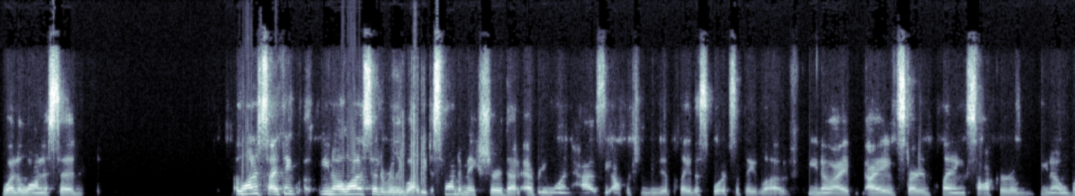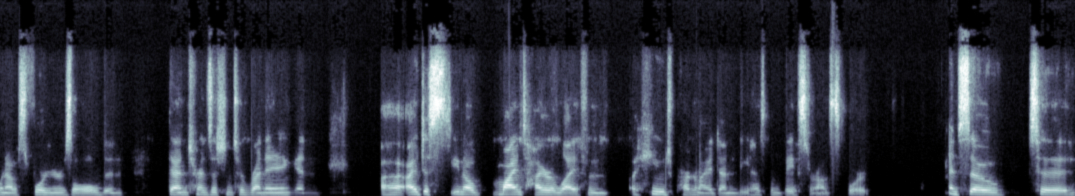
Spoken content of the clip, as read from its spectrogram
what Alana said, Alana, I think, you know, Alana said it really well. We just want to make sure that everyone has the opportunity to play the sports that they love. You know, I, I started playing soccer, you know, when I was four years old and then transitioned to running and uh, I just, you know, my entire life and a huge part of my identity has been based around sport. And so to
